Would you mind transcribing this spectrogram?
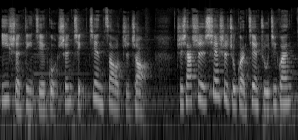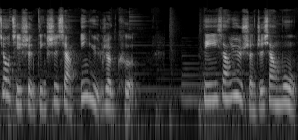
依审定结果申请建造执照。直辖市、县市主管建筑机关就其审定事项应予认可。第一项预审之项目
